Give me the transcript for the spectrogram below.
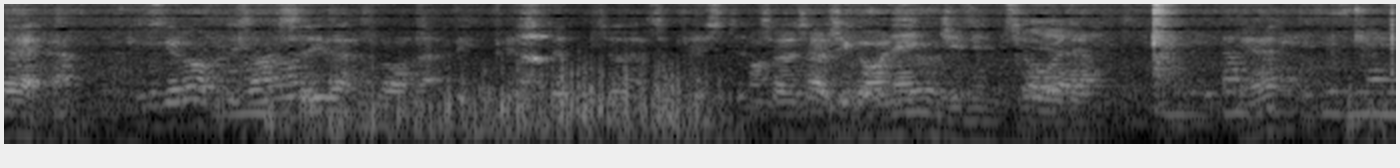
There. Can we get off this island? See that's like that big piston. So that's a piston. So it's actually got an engine inside it. Yeah. And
